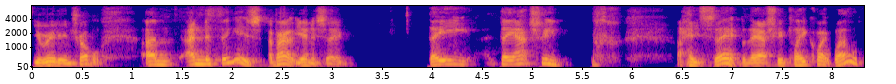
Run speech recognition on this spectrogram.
you're really in trouble. Um, and the thing is about Yenisei, they, they actually, I hate to say it, but they actually played quite well.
